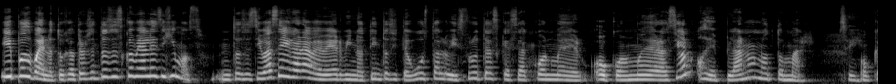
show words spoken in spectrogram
Y pues bueno, tu health entonces como ya les dijimos, entonces si vas a llegar a beber vino tinto, si te gusta, lo disfrutas, que sea con, o con moderación o de plano no tomar. Sí. ¿Ok?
